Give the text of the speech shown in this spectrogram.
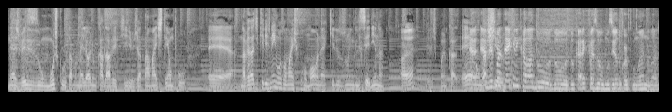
Né? Às vezes o músculo tava melhor em um cadáver que já tá mais tempo é, na verdade, que eles nem usam mais formol, né? Que eles usam glicerina. Ah, é? Eles põem o cara. É, é, é a mesma cheiro. técnica lá do, do, do, cara que faz o Museu do Corpo Humano lá.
